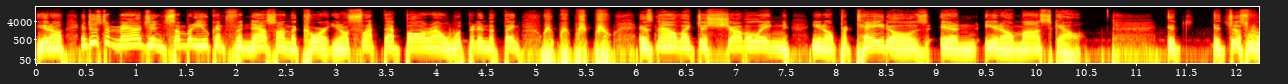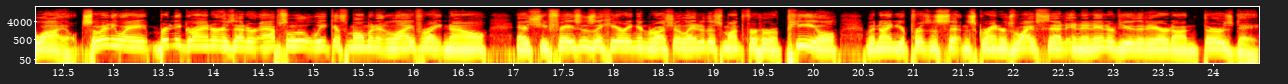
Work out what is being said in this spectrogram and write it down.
You know, and just imagine somebody who can finesse on the court, you know, slap that ball around, whip it in the thing, is now like just shoveling, you know, potatoes in, you know, Moscow. It's it's just wild. So anyway, Brittney Griner is at her absolute weakest moment in life right now as she faces a hearing in Russia later this month for her appeal of a nine-year prison sentence. Griner's wife said in an interview that aired on Thursday.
